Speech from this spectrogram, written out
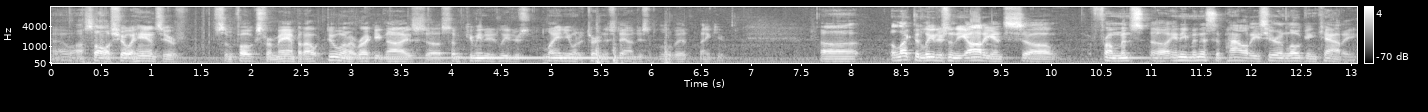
Well, I saw a show of hands here, some folks from Man, but I do want to recognize uh, some community leaders. Lane, you want to turn this down just a little bit? Thank you. Uh, elected leaders in the audience uh, from uh, any municipalities here in Logan County.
